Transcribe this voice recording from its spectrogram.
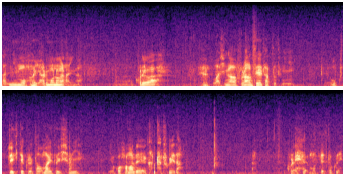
何にもやるものがないがこれはわしがフランスへ立った時に送ってきてくれたお前と一緒に横浜で買った時計だ。これ持ってっとくれ。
